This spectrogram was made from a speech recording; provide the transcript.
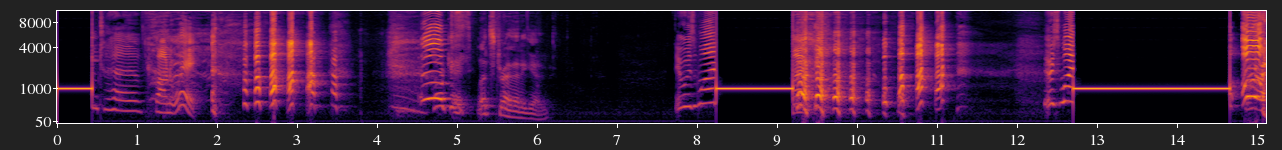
to have gone away. Okay, let's try that again. There was one. There's one. Oh!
